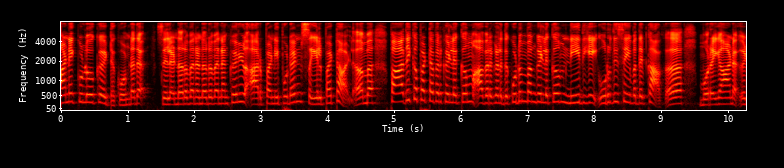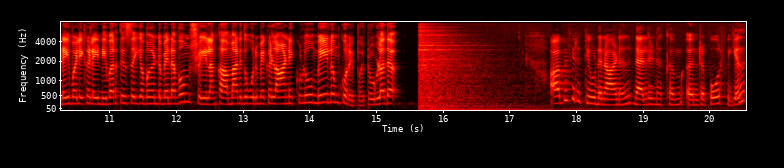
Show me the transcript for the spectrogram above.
ஆணைக்குழு கேட்டுக்கொண்டது. சில நிறுவன நிறுவனங்கள் அர்ப்பணிப்புடன் செயல்பட்டாலும் பாதிக்கப்பட்டவர்களுக்கும் அவர்களது குடும்பங்களுக்கும் நீதியை உறுதி செய்வதற்காக முறையான இடைவெளிகளை நிவர்த்தி செய்ய வேண்டும் எனவும் ஸ்ரீலங்கா மனித உரிமைகள் ஆணைக்குழு மேலும் குறிப்பிட்டுள்ளது. அபிவிருத்தியுடனான நல்லிணக்கம் என்ற போர்வையில்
